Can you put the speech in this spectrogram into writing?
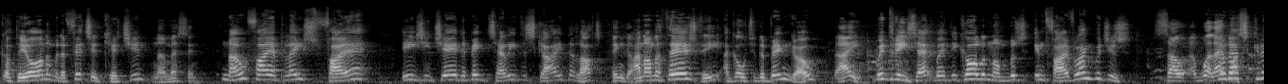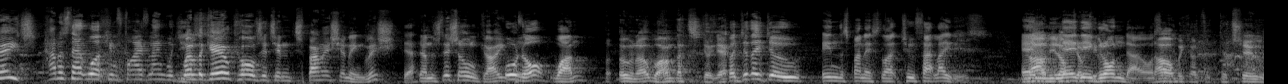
Got the awning with a fitted kitchen. No messing. No, fireplace, fire, easy chair, the big telly, the sky, the lot. Bingo. And on a Thursday, I go to the bingo Hey. with Rita, where they call the numbers in five languages. So, uh, well, that So must- that's great. how does that work in five languages? Well, the girl calls it in Spanish and English. Yeah. Then there's this old guy. Uno, one. Uno, one. That's good, yeah. But do they do in the Spanish like two fat ladies? No, they don't Lady Gronda or No, something? because they're too,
